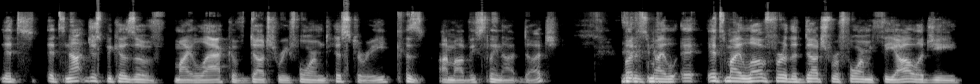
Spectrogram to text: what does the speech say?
it's it's not just because of my lack of Dutch Reformed history, because I'm obviously not Dutch, but it's my it's my love for the Dutch Reformed theology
